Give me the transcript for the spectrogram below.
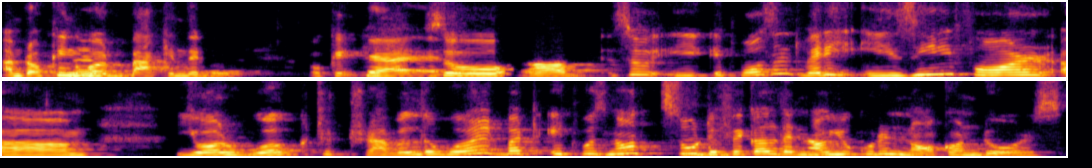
I'm talking mm-hmm. about back in the day okay yeah, yeah. so um, so it wasn't very easy for um, your work to travel the world but it was not so mm-hmm. difficult that now you couldn't knock on doors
